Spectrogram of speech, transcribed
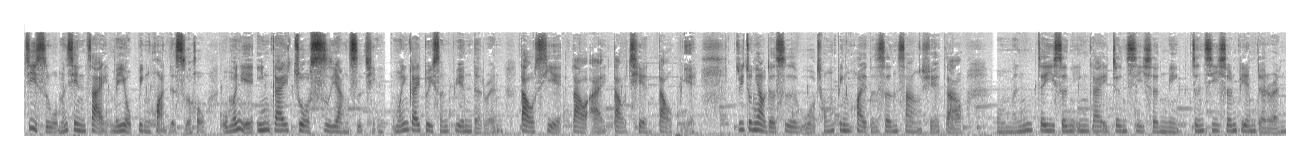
即使我们现在没有病患的时候，我们也应该做四样事情。我们应该对身边的人道谢、道爱、道歉、道别。最重要的是，我从病患的身上学到，我们这一生应该珍惜生命，珍惜身边的人，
